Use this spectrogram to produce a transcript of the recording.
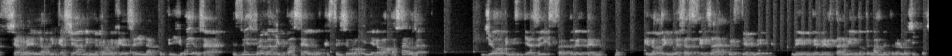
cerré la aplicación y mejor me fui a desayunar porque dije, güey, o sea, estoy esperando a que pase algo que estoy seguro que ya no va a pasar. O sea, yo que ni siquiera soy experto en el tema, que no tengo esas, esa cuestión de, de, de, estar viendo temas meteorológicos.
